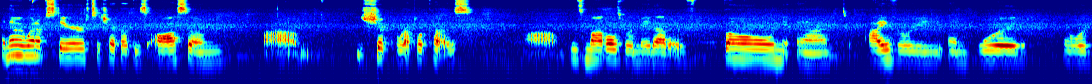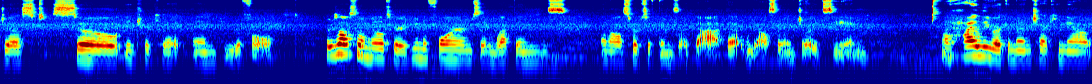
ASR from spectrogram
And then we went upstairs to check out these awesome um, ship replicas. Um, these models were made out of bone and ivory and wood and were just so intricate and beautiful. There's also military uniforms and weapons and all sorts of things like that that we also enjoyed seeing. I highly recommend checking out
